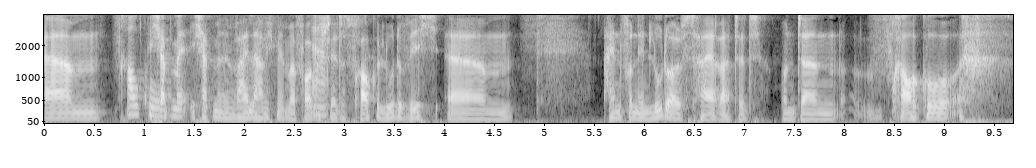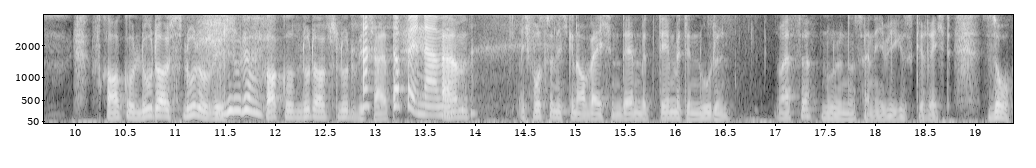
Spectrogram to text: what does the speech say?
Ähm, Frauko. Ich habe mir, ich habe mir eine Weile habe ich mir immer vorgestellt, dass Frauke Ludewig ähm, einen von den Ludolfs heiratet und dann Frauko Frauko Ludolfs Ludwig. Ludolf. Frauko Ludolfs Ludwig heißt. Doppelname. Ähm, ich wusste nicht genau welchen, den mit, den mit den Nudeln. Weißt du? Nudeln ist ein ewiges Gericht. So.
